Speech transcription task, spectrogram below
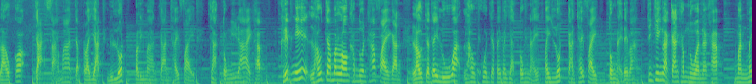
เราก็จะสามารถจะประหยัดหรือลดปริมาณการใช้ไฟจากตรงนี้ได้ครับ คลิปนี้เราจะมาลองคำนวณค่าไฟกัน เราจะได้รู้ว่าเราควรจะไปประหยัดตรงไหน ไปลดการใช้ไฟตรงไหนได้บ้าง จริง ๆ หลักการคำนวณนะครับ มันไม่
